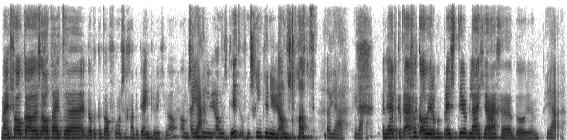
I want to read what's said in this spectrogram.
mijn valkuil is altijd eh, dat ik het al voor ze ga bedenken, weet je wel. Oh, misschien ja. kunnen jullie anders dit of misschien kunnen jullie anders dat. Oh ja, ja, En dan heb ik het eigenlijk alweer op een presenteerblaadje aangeboden. ja.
